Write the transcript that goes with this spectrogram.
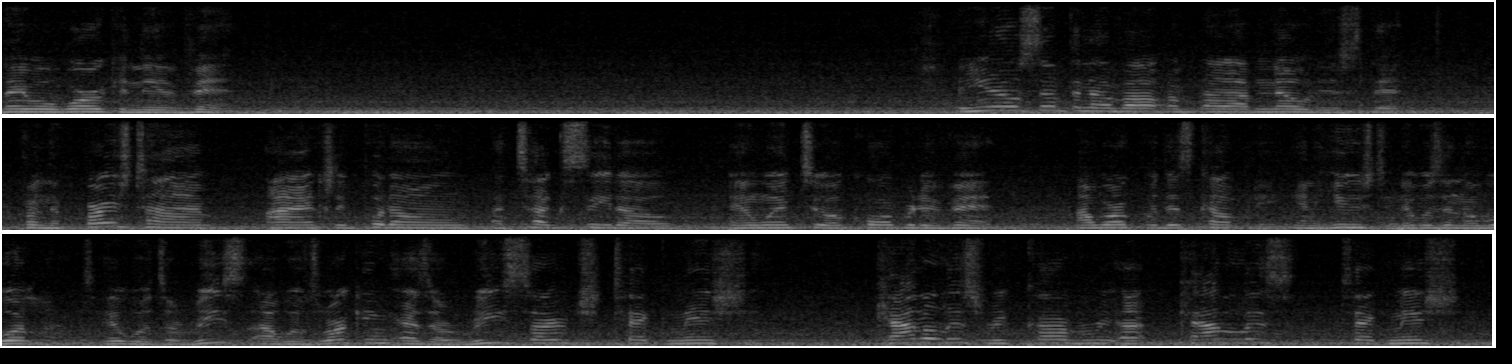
They were working the event. And you know something about that I've noticed that from the first time I actually put on a tuxedo and went to a corporate event, I worked for this company in Houston. It was in the Woodlands. It was a I was working as a research technician, catalyst recovery, uh, catalyst technician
